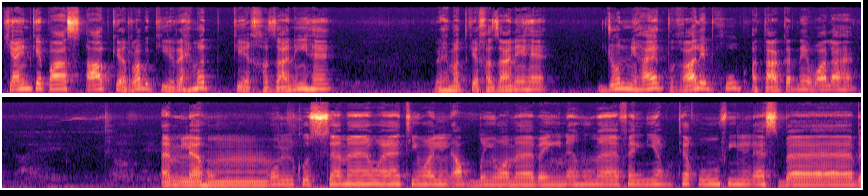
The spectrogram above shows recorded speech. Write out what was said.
کیا ان کے پاس آپ کے رب کی رحمت کے خزانی ہیں؟ رحمت کے خزانے ہیں جو نہایت غالب خوب عطا کرنے والا ہے۔ ام لهم ملك السماوات والارض وما بينهما فليرتقوا في الاسباب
